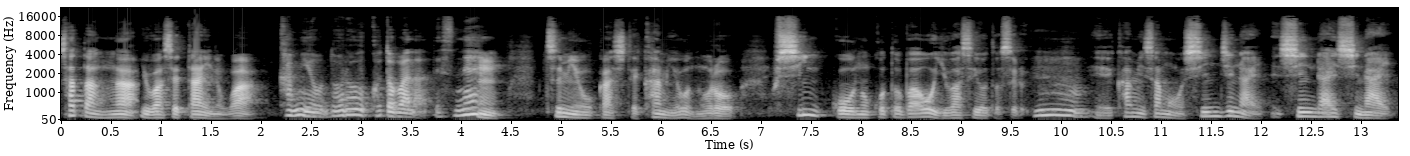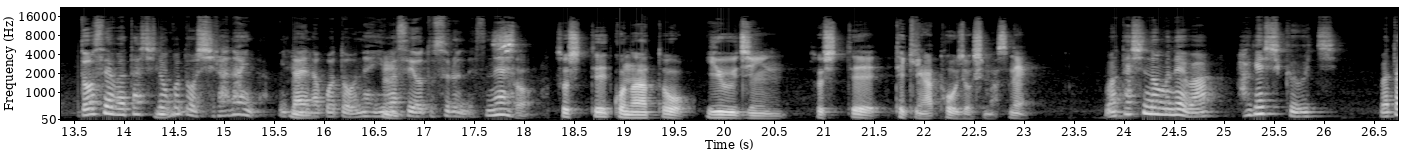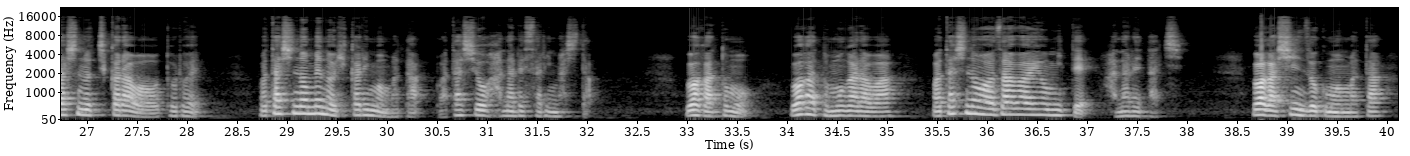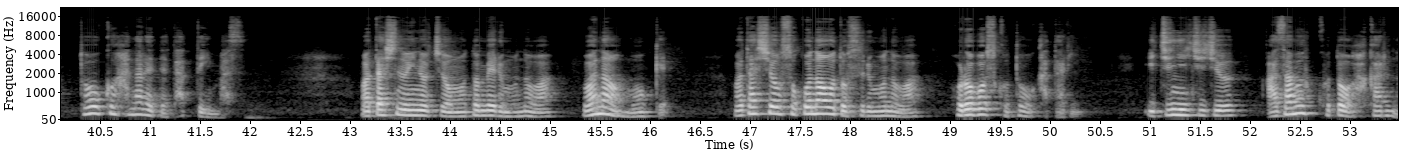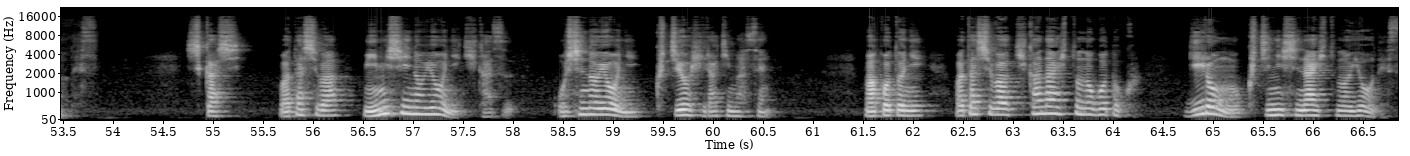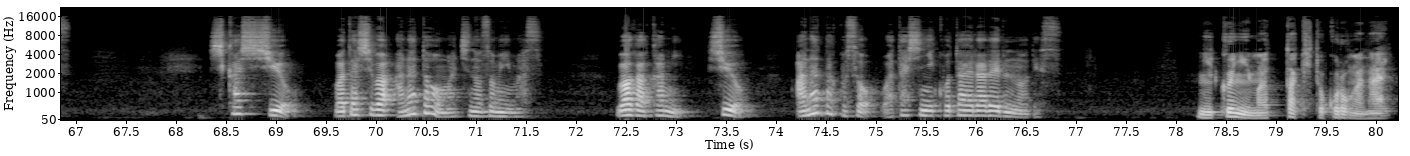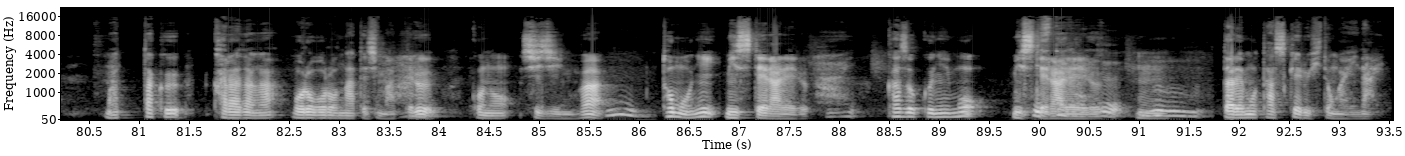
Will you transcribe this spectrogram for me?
サタンが言わせたいのは神を呪う言葉なんですね。うん、罪を犯して神を呪う。不信仰の言葉を言わせようとする、うん。えー神様を信じない。信頼しない、どうせ私のことを知らないんだ、みたいなことをね、言わせようとするんですね。そう。そしてこの後友人そして敵が登場しますね私の胸は激しく打ち、私の力は衰え、私の目の光もまた私を離れ去りました。我が友、我が友柄は私の災いを見て離れ立ち、我が親族もまた遠く離れて立っています。私の命を求める者は罠を設け、私を損なおうとする者は滅ぼすことを語り、一日中欺くことを図るのです。しかし、私は耳しのように聞かず、推しのように口を開きません。誠に私は聞かない人のごとく、議論を口にしない人のようです。しかし主よ、私はあなたを待ち望みます。我が神、主よ、あなたこそ私に答えられるのです。肉に全きところがない。全く体がボロボロになってしまってる、この詩人は、共に見捨てられる。はい、家族にも見捨てられる。うん、誰も助ける人がいない。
